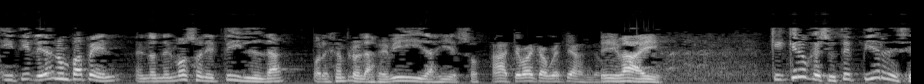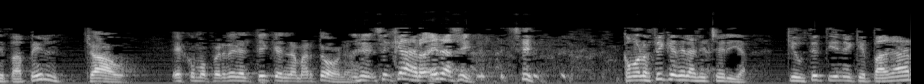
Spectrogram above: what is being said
y le dan un papel en donde el mozo le tilda, por ejemplo, las bebidas y eso. Ah, te va alcahueteando. Y va ahí. Que creo que si usted pierde ese papel... Chau. Es como perder el ticket en la Martona. Sí, claro, era así. Sí. Como los tickets de la lechería. Que usted tiene que pagar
